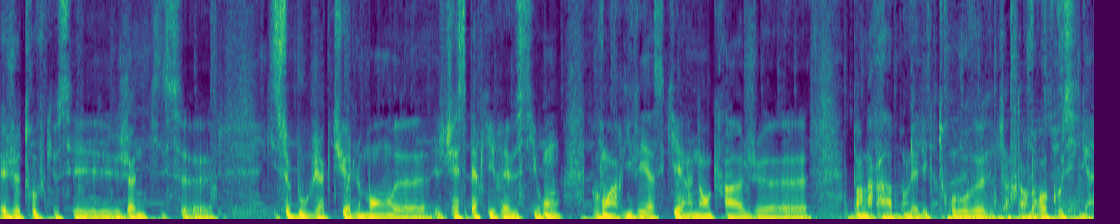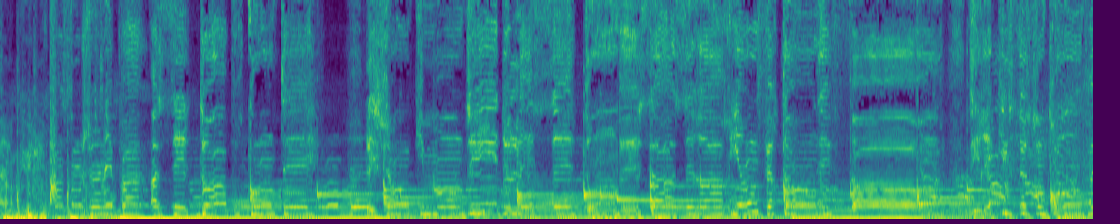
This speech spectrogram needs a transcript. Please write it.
Et je trouve que ces jeunes qui se qui se bougent actuellement, euh, j'espère qu'ils réussiront, vont arriver à ce qu'il y ait un ancrage euh, dans le rap, dans l'électro, dans, le rock aussi. De toute façon, je n'ai pas assez de doigts pour compter. Les gens qui m'ont dit de laisser tomber, ça sert à rien de faire tant d'efforts. Dirait qu'ils se sont trompés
